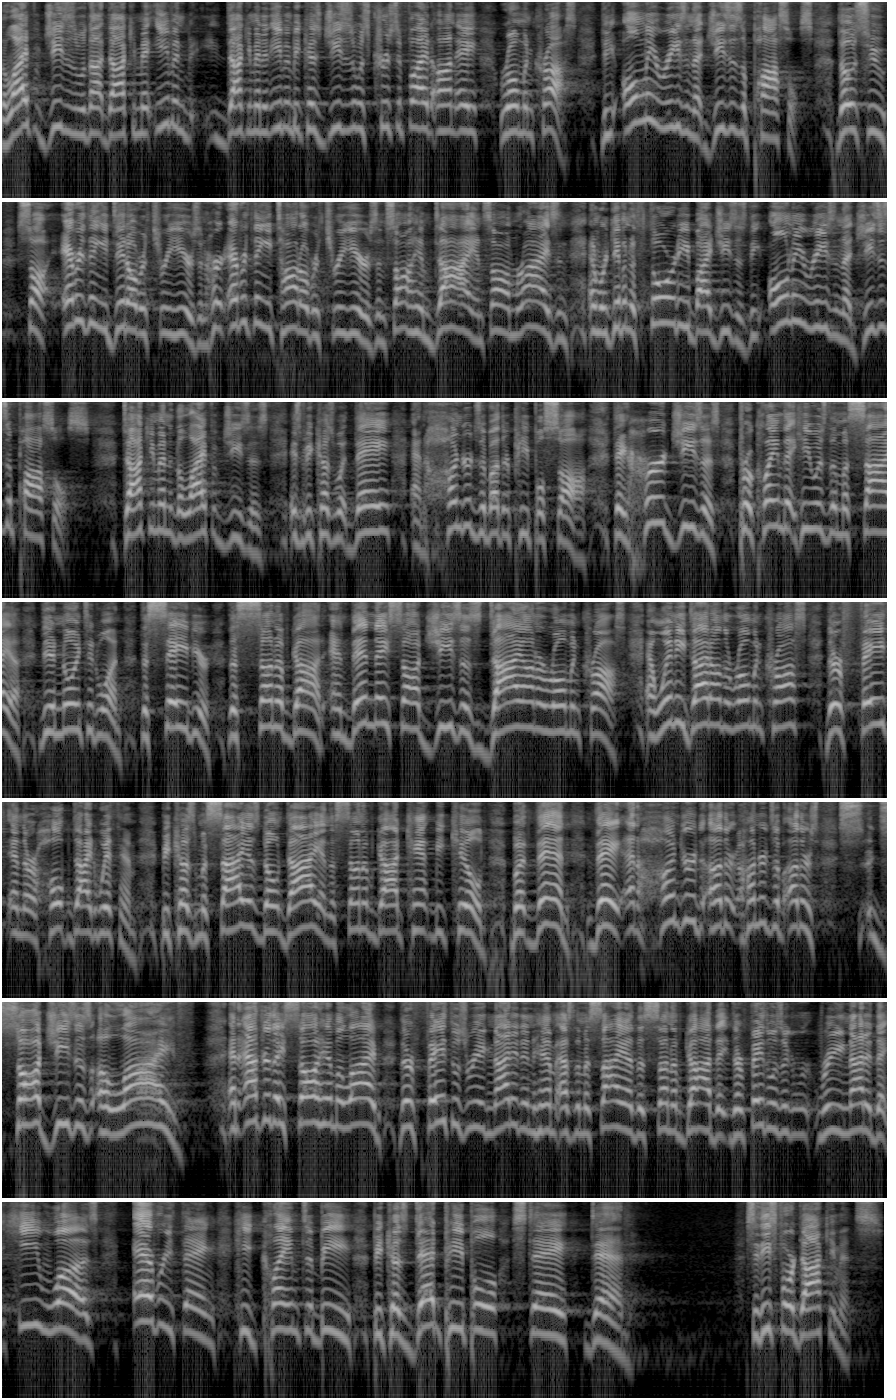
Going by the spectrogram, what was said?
The life of Jesus was not document, even, documented even because Jesus was crucified on a Roman cross. The only reason that Jesus' apostles, those who saw everything he did over three years and heard everything he taught over three years and saw him die and saw him rise and, and were given authority by Jesus, the only reason that Jesus' apostles documented the life of Jesus is because what they and hundreds of other people saw. They heard Jesus proclaim that he was the Messiah, the anointed one, the Savior, the Son of God. And then they saw Jesus die on a Roman cross. And when he died on the Roman cross, their faith and their hope died with him because Messiahs don't die and the Son of God can't be killed. But then they and hundred other, hundreds of others saw Jesus alive. And after they saw him alive, their faith was reignited in him as the Messiah, the Son of God. Their faith was reignited that he was everything he claimed to be because dead people stay dead. See, these four documents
